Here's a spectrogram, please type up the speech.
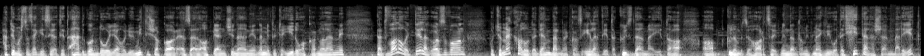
hát ő most az egész életét átgondolja, hogy ő mit is akar ezzel alapján csinálni, nem mint hogyha író akarna lenni. Tehát valahogy tényleg az van, hogyha meghallod egy embernek az életét, a küzdelmeit, a, a különböző harcait, mindent, amit megvívott, egy hiteles emberét,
